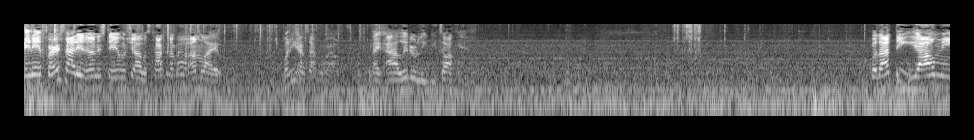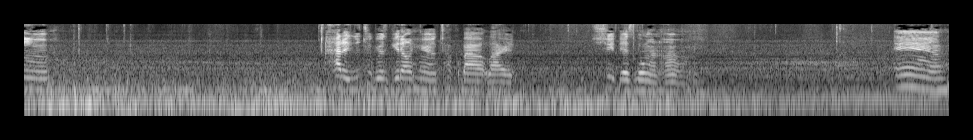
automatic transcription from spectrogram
And at first I didn't understand what y'all was talking about. I'm like, what are y'all talking about? Like I literally be talking. But I think y'all mean how the YouTubers get on here and talk about like shit that's going on. And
